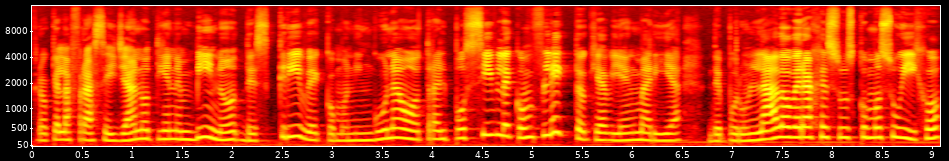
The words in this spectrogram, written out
Creo que la frase ya no tienen vino describe como ninguna otra el posible conflicto que había en María de por un lado ver a Jesús como su hijo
